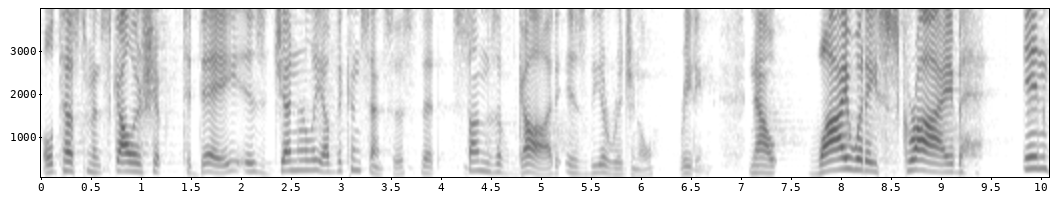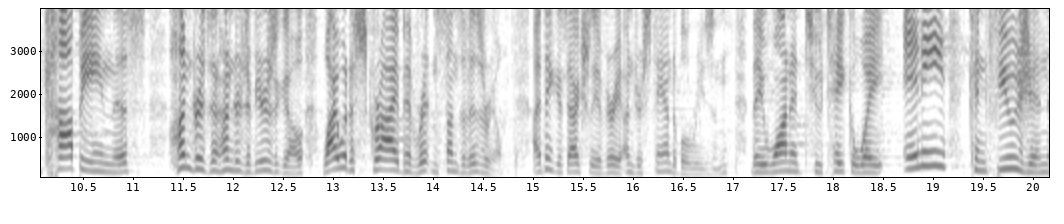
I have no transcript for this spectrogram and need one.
Old Testament scholarship today is generally of the consensus that sons of God is the original reading. Now, why would a scribe in copying this hundreds and hundreds of years ago, why would a scribe have written Sons of Israel? I think it's actually a very understandable reason. They wanted to take away any confusion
